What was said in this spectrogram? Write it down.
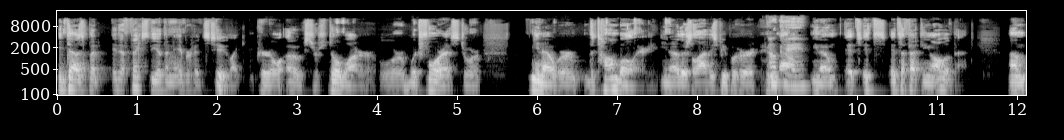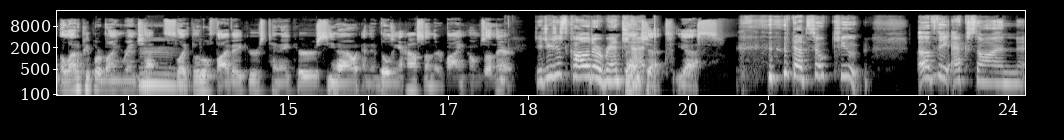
It does, but it affects the other neighborhoods too, like Imperial Oaks or Stillwater or Wood Forest or, you know, or the Tomball area. You know, there's a lot of these people who are, who okay. now, you know, it's, it's, it's affecting all of that. Um, a lot of people are buying ranchettes, mm. like little five acres, 10 acres, you know, and they're building a house on there, buying homes on there. Did you just call it a ranchette? Ranchette, yes. That's so cute. Of the Exxon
